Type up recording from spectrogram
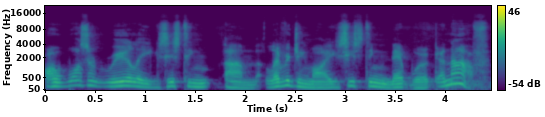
I wasn't really existing, um, leveraging my existing network enough.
